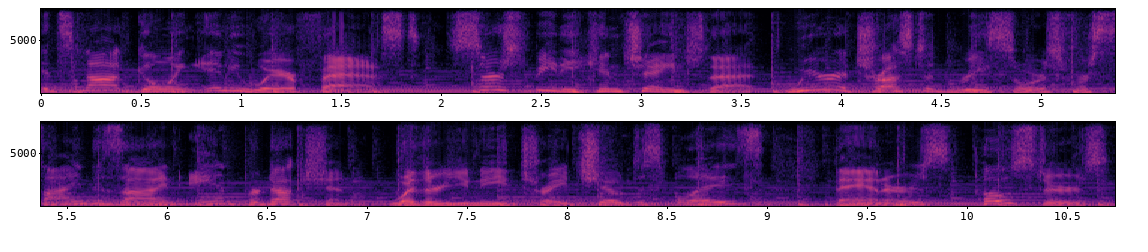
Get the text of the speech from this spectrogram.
It's not going anywhere fast. Sir Speedy can change that. We're a trusted resource for sign design and production. Whether you need trade show displays, banners, posters,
